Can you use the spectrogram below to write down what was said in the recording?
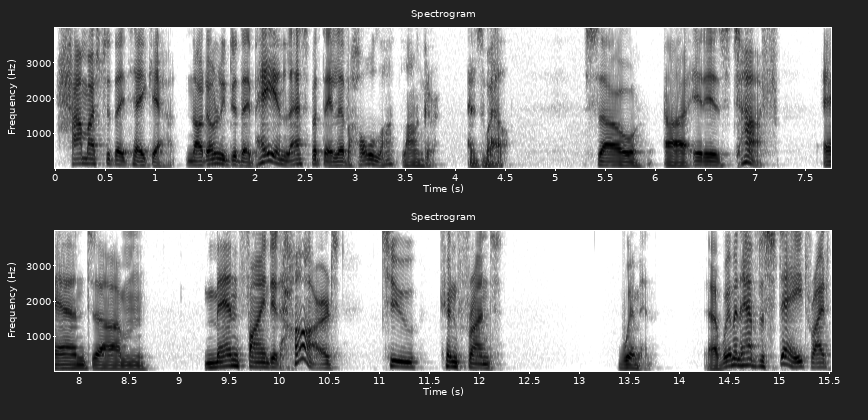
How much do they take out? Not only do they pay in less, but they live a whole lot longer as well. So uh, it is tough. And um, men find it hard to confront women. Uh, women have the state, right?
